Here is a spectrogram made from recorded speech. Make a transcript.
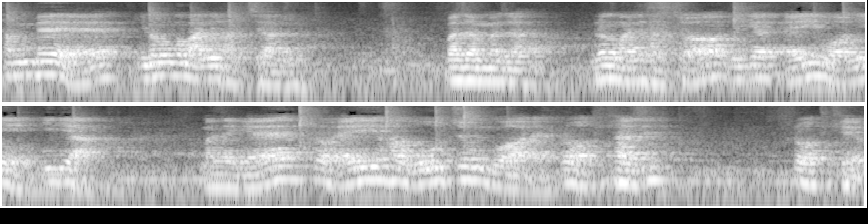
3배에 이런 거 많이 봤지 아주. 맞아 안 맞아 이런 거 많이 봤죠? 이게 a1이 1이야. 만약에 그럼 a 한 5쯤 구하래. 그럼 어떻게 하지? 그럼 어떻게 해요?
